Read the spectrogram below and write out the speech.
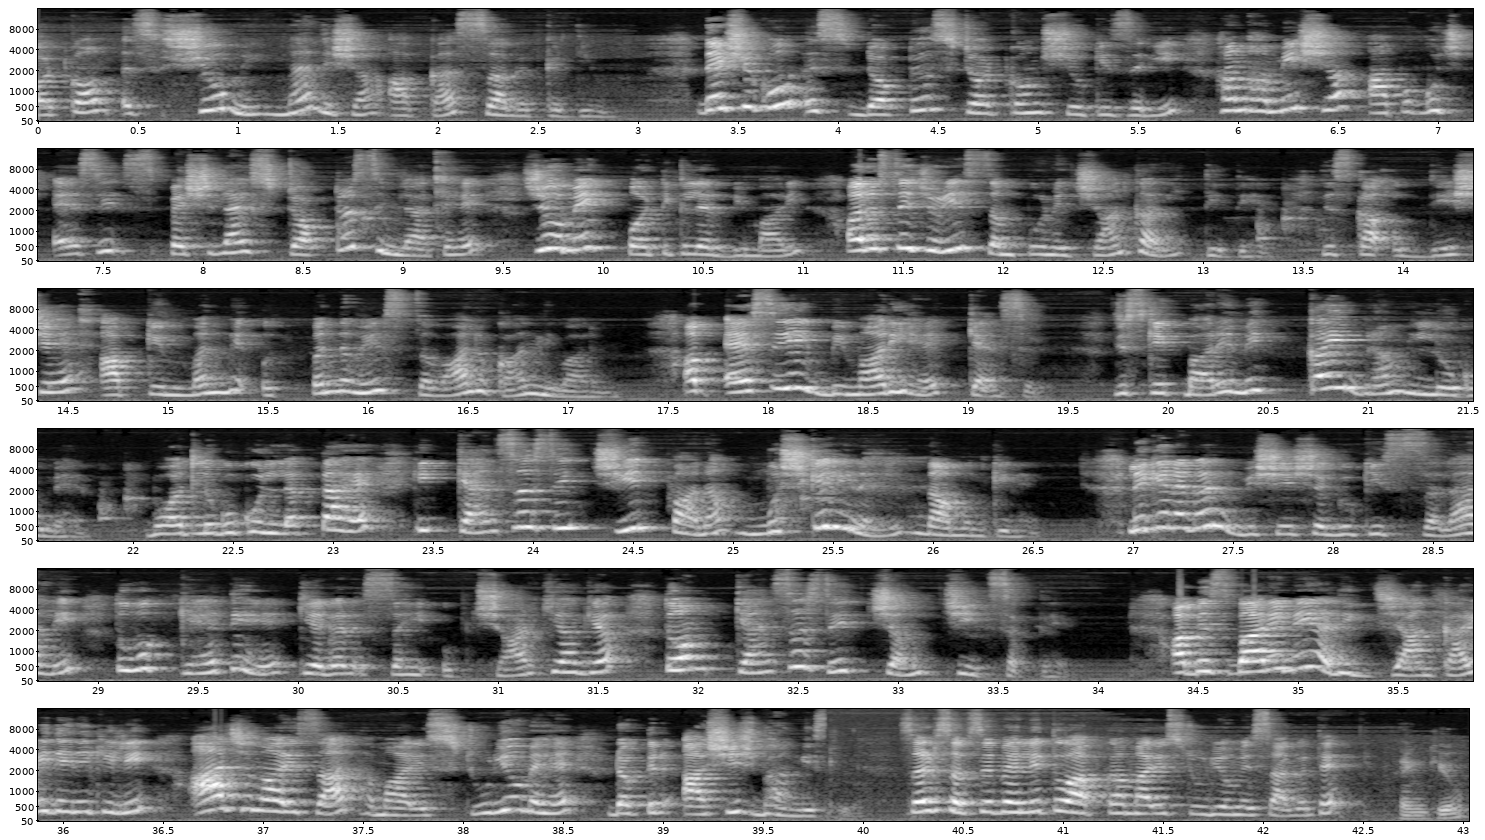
Dot com इस show में मैं दिशा आपका स्वागत करती हूँ। दर्शकों, इस डॉक्टर्स डॉट कॉम शो के ज़रिए हम हमेशा आपको कुछ ऐसे स्पेशलाइज्ड डॉक्टर से मिलाते हैं जो हमें एक पर्टिकुलर बीमारी और उससे जुड़ी संपूर्ण जानकारी देते हैं, जिसका उद्देश्य है आपके मन में उत्पन्न हुए सवालों का निवारण। अब ऐसी एक बीमारी है कैंसर, जिसके बारे में कई भ्रम लोगों में है। बहुत लोगों को लगता है कि कैंसर से जीत पाना मुश्किल ही नहीं, नामुमकिन है। लेकिन अगर विशेषज्ञों की सलाह ले तो वो कहते हैं कि अगर सही उपचार किया गया तो हम कैंसर से जंग जीत सकते हैं। अब इस बारे में अधिक जानकारी देने के लिए आज हमारे साथ हमारे स्टूडियो में है डॉक्टर आशीष भांगे। सर, सबसे पहले तो आपका हमारे स्टूडियो में स्वागत है। थैंक यू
